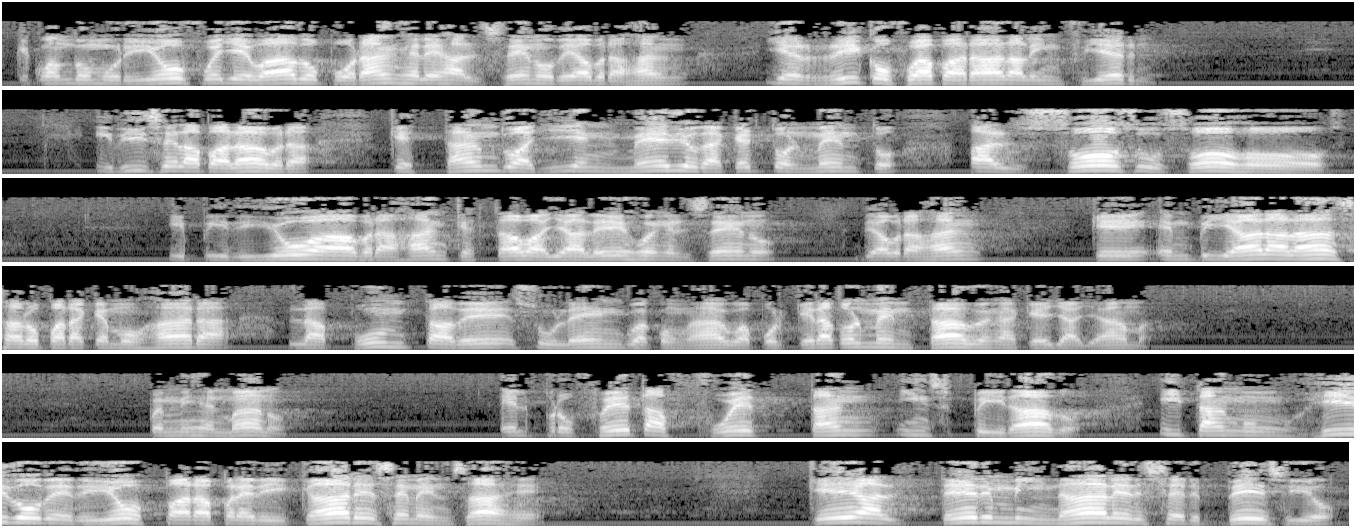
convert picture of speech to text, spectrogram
que cuando murió fue llevado por ángeles al seno de Abraham y el rico fue a parar al infierno. Y dice la palabra que estando allí en medio de aquel tormento, alzó sus ojos y pidió a Abraham, que estaba allá lejos en el seno de Abraham, que enviara a Lázaro para que mojara la punta de su lengua con agua, porque era atormentado en aquella llama. Pues mis hermanos, el profeta fue tan inspirado y tan ungido de Dios para predicar ese mensaje, que al terminar el servicio,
